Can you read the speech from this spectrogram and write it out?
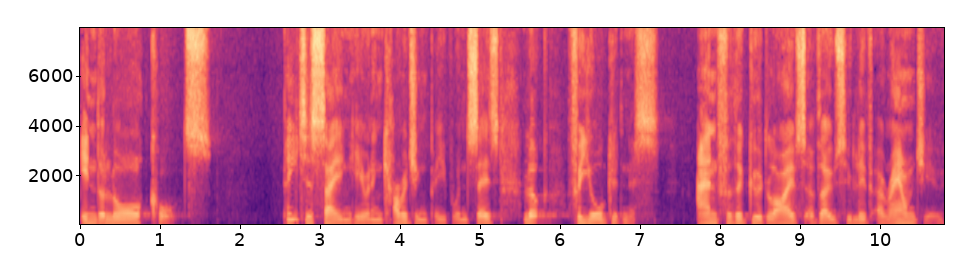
in the law courts. Peter's saying here and encouraging people and says, Look, for your goodness and for the good lives of those who live around you,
